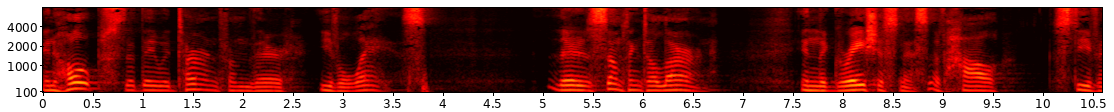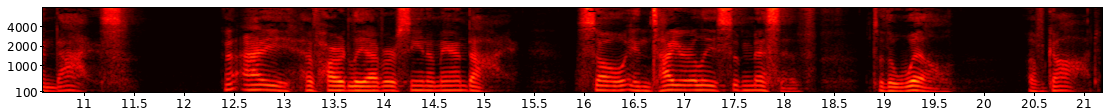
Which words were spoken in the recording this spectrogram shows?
in hopes that they would turn from their evil ways. There's something to learn in the graciousness of how Stephen dies. I have hardly ever seen a man die so entirely submissive to the will of God.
